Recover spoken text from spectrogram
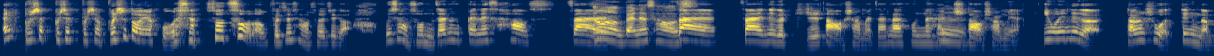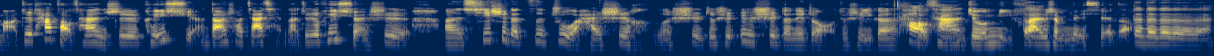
哎，不是不是不是不是洞爷湖，我想说错了，我不是想说这个，我想说我们在那个 Bennis House，在嗯 Bennis House，在在那个直岛上面，在濑户内海直岛上面，因为那个当时是我订的嘛，就是它早餐你是可以选，当然是要加钱的，就是可以选是嗯西式的自助还是和式，就是日式的那种，就是一个套餐就有米饭什么那些的。对对对对对对，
